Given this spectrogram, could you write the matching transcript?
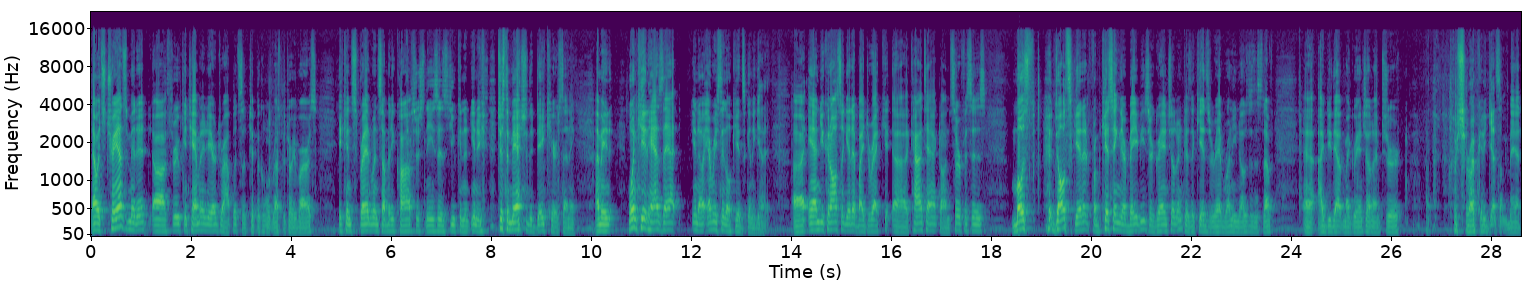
Now, it's transmitted uh, through contaminated air droplets, a typical respiratory virus. It can spread when somebody coughs or sneezes. You can, you know, just imagine the daycare setting. I mean, one kid has that, you know, every single kid's going to get it. Uh, and you can also get it by direct uh, contact on surfaces. Most adults get it from kissing their babies or grandchildren because the kids are, have runny noses and stuff. Uh, I do that with my grandchildren. I'm sure, I'm sure I'm going to get something bad.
